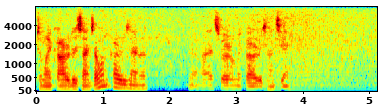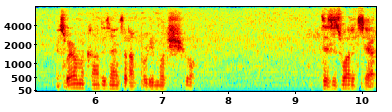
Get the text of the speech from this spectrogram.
to my car designs. I want a car designer. Yeah, I swear on my car designs. Yeah, I swear on my car designs that I'm pretty much sure. This is what it's said.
